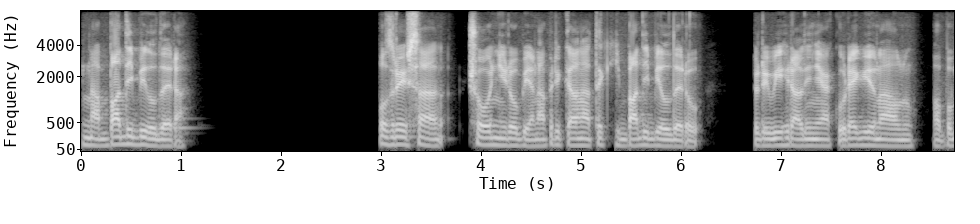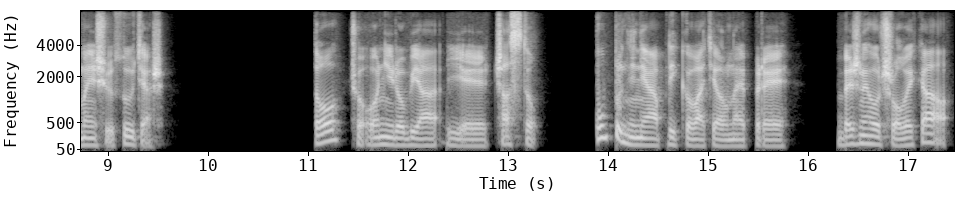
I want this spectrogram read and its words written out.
na bodybuildera. Pozrieš sa, čo oni robia, napríklad na takých bodybuilderov, ktorí vyhrali nejakú regionálnu alebo menšiu súťaž to, čo oni robia, je často úplne neaplikovateľné pre bežného človeka,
